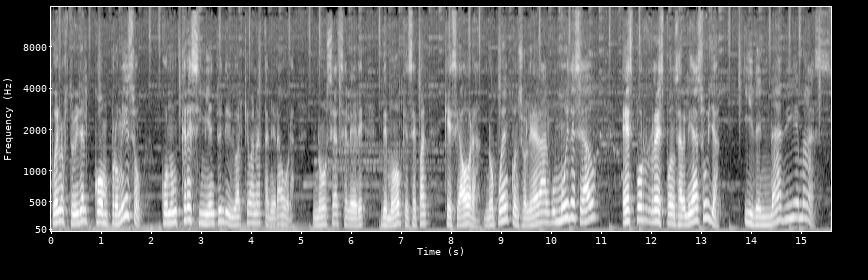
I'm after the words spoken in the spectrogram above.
pueden obstruir el compromiso con un crecimiento individual que van a tener ahora. No se acelere, de modo que sepan que si ahora no pueden consolidar algo muy deseado, es por responsabilidad suya y de nadie más.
